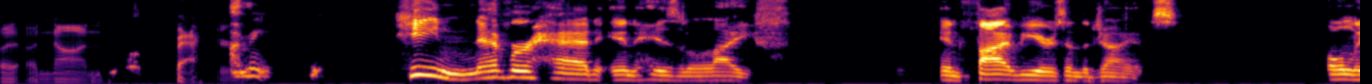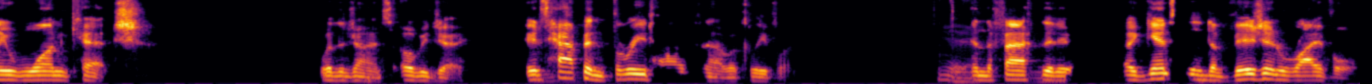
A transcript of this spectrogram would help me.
a, a non-factor. I mean, he never had in his life, in five years in the Giants, only one catch with the Giants, OBJ. It's mm-hmm. happened three times now with Cleveland. Yeah. And the fact that it against the division rival,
